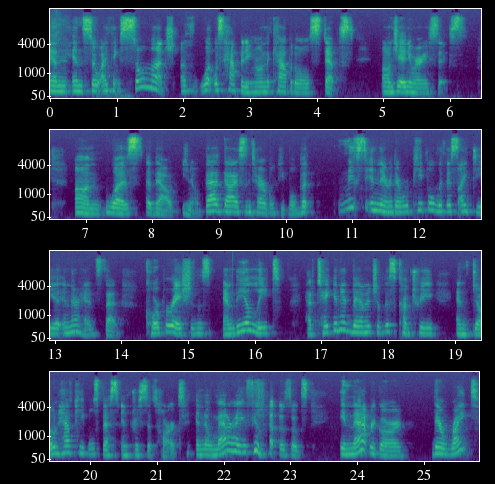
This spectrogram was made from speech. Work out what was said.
and and so i think so much of what was happening on the capitol steps on january 6th um, was about you know bad guys and terrible people. But mixed in there there were people with this idea in their heads that corporations and the elite have taken advantage of this country and don't have people's best interests at heart. And no matter how you feel about those folks in that regard they're right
